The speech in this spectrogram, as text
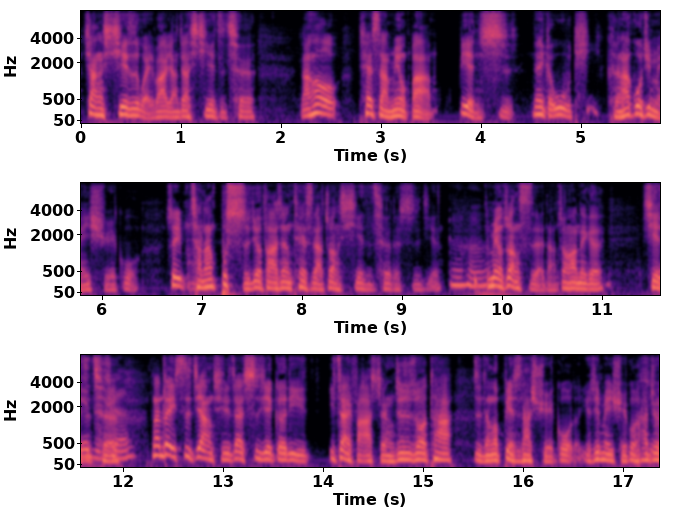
像蝎子尾巴一样叫蝎子车。然后特斯拉没有办法辨识那个物体，可能他过去没学过。所以常常不时就发生特斯拉撞蝎子车的事件，嗯哼，没有撞死人啊，撞到那个蝎子车。车那类似这样，其实在世界各地一再发生，就是说它只能够辨识它学过的，有些没学过，它就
